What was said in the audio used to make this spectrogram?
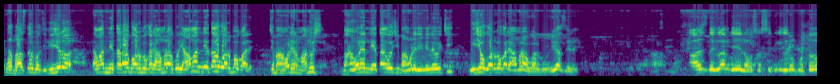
এটা বাস্তবে বলছি। নিজেরও, আমার নেতারাও গর্ব করে, আমরাও করি, আমার নেতাও গর্ব করে যে ভাঙড়ের মানুষ ভাঙড়ের নেতা হয়েছি ভাঙড়ের এমএলএ হয়েছি নিজেও গর্ব করে আমরাও গর্ব করি। ঠিক আছে এটাই। আজ দেখলাম যে নওসাদ সিদ্দিকি যখন প্রথম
